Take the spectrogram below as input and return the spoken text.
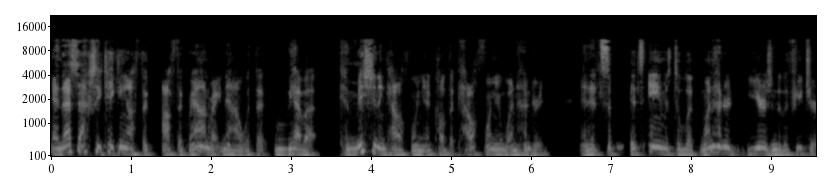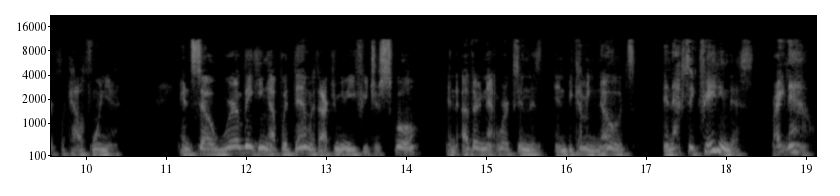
and that's actually taking off the off the ground right now. With the we have a commission in California called the California 100, and its its aim is to look 100 years into the future for California, and so we're linking up with them with our community future school and other networks in this in becoming nodes and actually creating this right now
